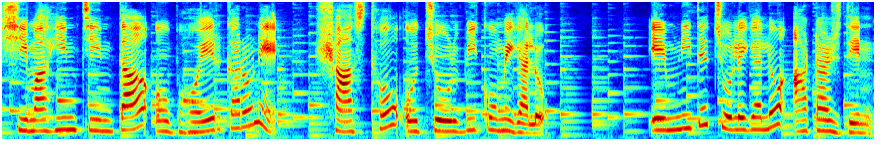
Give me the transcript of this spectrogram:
সীমাহীন চিন্তা ও ভয়ের কারণে স্বাস্থ্য ও চর্বি কমে গেল। এমনিতে চলে গেল আটাশ দিন।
